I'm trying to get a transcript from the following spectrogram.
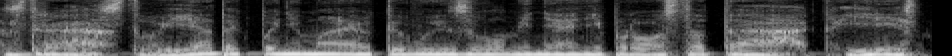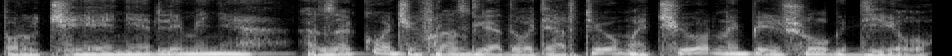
Здравствуй. Я так понимаю, ты вызвал меня не просто так. Есть поручение для меня». Закончив разглядывать Артема, Черный перешел к делу.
